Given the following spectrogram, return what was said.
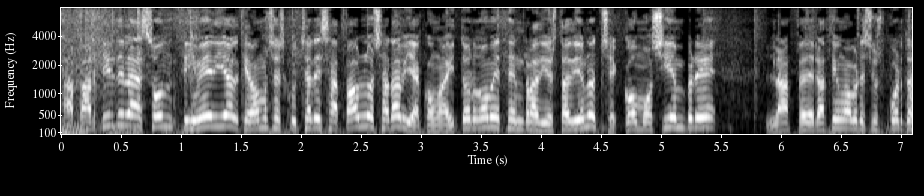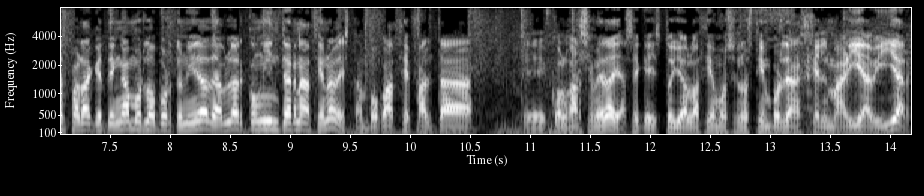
A partir de las once y media, el que vamos a escuchar es a Pablo Sarabia con Aitor Gómez en Radio Estadio Noche. Como siempre, la federación abre sus puertas para que tengamos la oportunidad de hablar con internacionales. Tampoco hace falta eh, colgarse medallas, ¿eh? que esto ya lo hacíamos en los tiempos de Ángel María Villar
